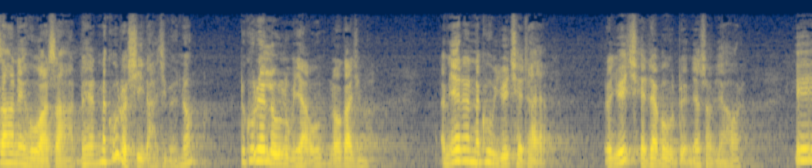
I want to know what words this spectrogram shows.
စားနဲ့ဟိုဟာစားတယ်နှစ်ခုတော့ရှိတာကြီးပဲနော်တခုတည်းလုံးလို့မရဘူးလောကကြီးမှာ အမြဲတမ်းနှစ်ခုရွေးချယ်ထားရရွေးချယ်တတ်ဖို့အတွက်မြတ်စွာဘုရားဟောတာအေး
